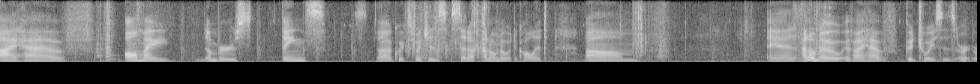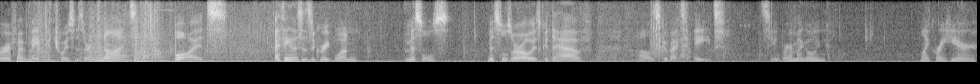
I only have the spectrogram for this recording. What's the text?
I have all my numbers, things, uh, quick switches set up. I don't know what to call it. Um, and I don't know if I have good choices or, or if I've made good choices or not, but I think this is a great one. Missiles. Missiles are always good to have. Uh, let's go back to 8. Let's see, where am I going? I'm like right here.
